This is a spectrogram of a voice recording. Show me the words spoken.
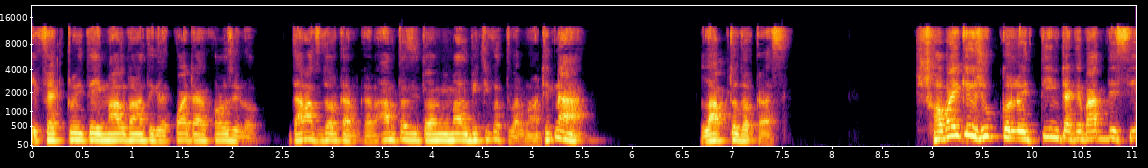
এই ফ্যাক্টরিতে এই মাল বানাতে গেলে কয় টাকা খরচ হলো জানা তো দরকার, কারণ আন্তাজি তো আমি মাল বিক্রি করতে পারব না, ঠিক না? লাভ তো দরকার আছে। সবাইকে যোগ করলে ওই তিনটাকে বাদ দিছি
